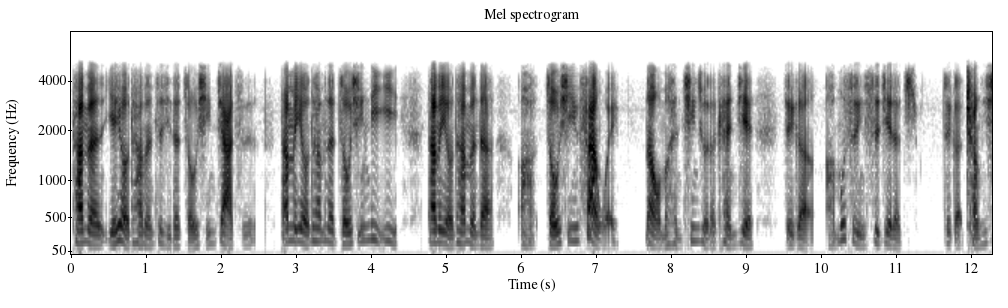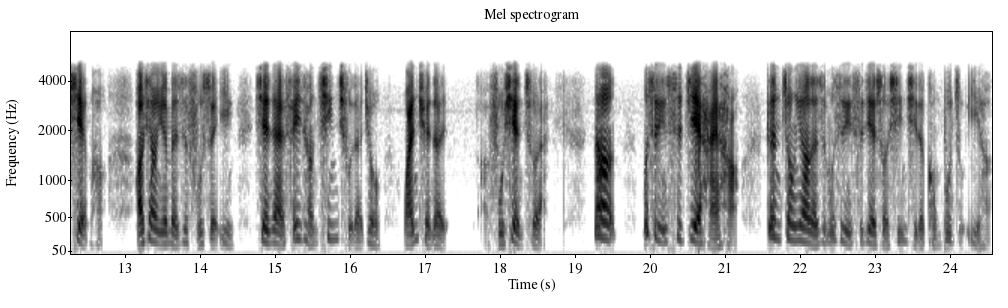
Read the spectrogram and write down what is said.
他们也有他们自己的轴心价值，他们有他们的轴心利益，他们有他们的啊轴心范围。那我们很清楚的看见这个啊穆斯林世界的这个呈现哈，好像原本是浮水印，现在非常清楚的就完全的啊浮现出来。那穆斯林世界还好。更重要的是，穆斯林世界所兴起的恐怖主义，哈，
